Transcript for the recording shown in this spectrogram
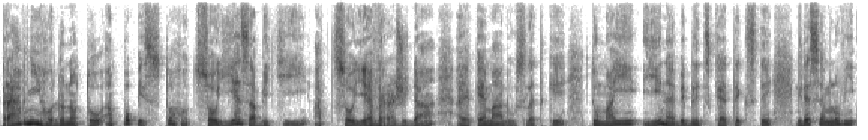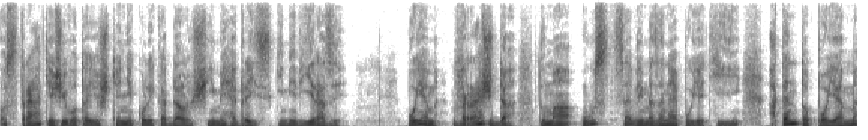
Právní hodnotu a popis toho, co je zabití a co je vražda a jaké má důsledky, tu mají jiné biblické texty, kde se mluví o ztrátě života ještě několika dalšími hebrejskými výrazy. Pojem vražda tu má úzce vymezené pojetí a tento pojem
